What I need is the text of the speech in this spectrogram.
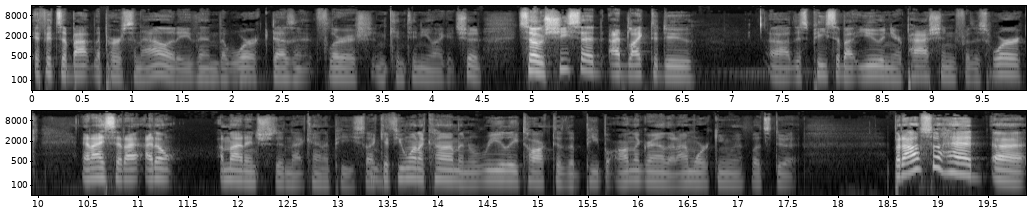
if it's about the personality, then the work doesn't flourish and continue like it should. So she said, "I'd like to do uh, this piece about you and your passion for this work," and I said, "I, I don't. I'm not interested in that kind of piece. Like, if you want to come and really talk to the people on the ground that I'm working with, let's do it." But I also had uh,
